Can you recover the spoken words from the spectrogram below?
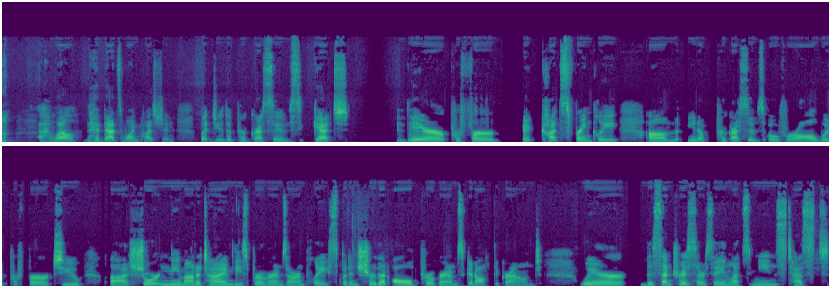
well, that's one question. But do the progressives get their preferred cuts, frankly. Um, you know, progressives overall would prefer to uh, shorten the amount of time these programs are in place, but ensure that all programs get off the ground. Where the centrists are saying, let's means test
